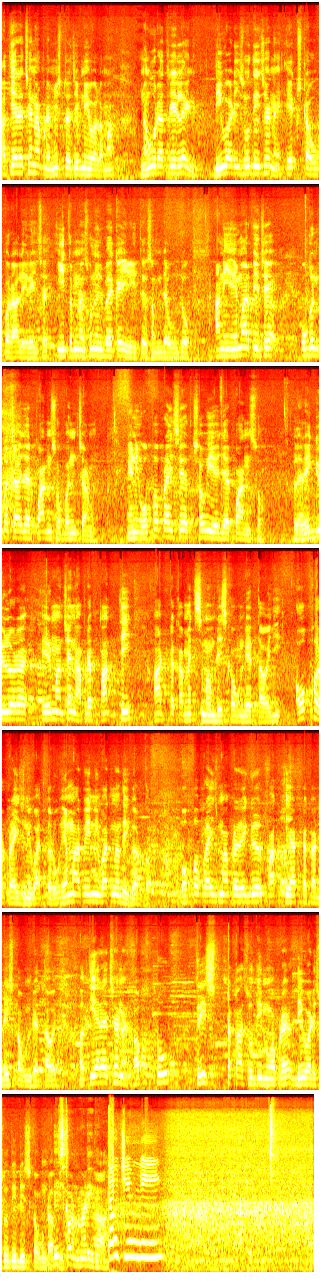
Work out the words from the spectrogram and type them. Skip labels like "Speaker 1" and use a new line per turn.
અત્યારે છે ને આપણે મિસ્ટર ચીમનીવાલામાં નવરાત્રિ લઈને દિવાળી સુધી છે ને એક્સ્ટ્રા ઉપર હાલી રહી છે. એ તમને સુનિલભાઈ કઈ રીતે સમજાવવું જો, આની એમઆરપી છે ઓગણપચાસ હજાર પાંચસો પંચાણું. એની ઓફર પ્રાઇસ છે છવ્વીસ હજાર પાંચસો. એટલે રેગ્યુલર એમાં છે ને આપણે પાંચથી આઠ ટકા મેક્સિમમ ડિસ્કાઉન્ટ દેતા હોય. ઓફર પ્રાઇઝની વાત કરું એમઆરપીની વાત નથી કરતો. ઓફર પ્રાઇઝમાં આપણે રેગ્યુલર પાંચથી આઠ ટકા ડિસ્કાઉન્ટ દેતા હોય. અત્યારે છે ને અપ ટુ ત્રીસ ટકા સુધીનું આપણે દિવાળી સુધી ડિસ્કાઉન્ટ
ડિસ્કાઉન્ટ મળી
રહ્યું chimney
